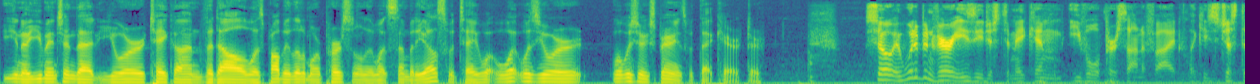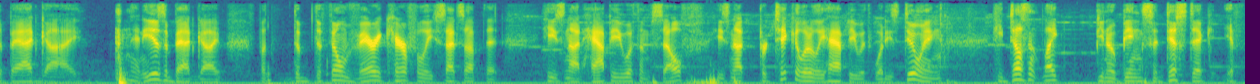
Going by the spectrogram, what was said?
you know, you mentioned that your take on Vidal was probably a little more personal than what somebody else would take. What what was your what was your experience with that character? So it would have been very easy just to make him evil personified, like he's just a bad guy, and he is a bad guy. But the the film very carefully sets up that he's not happy with himself. He's not particularly happy with what he's doing. He doesn't like you know being sadistic if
